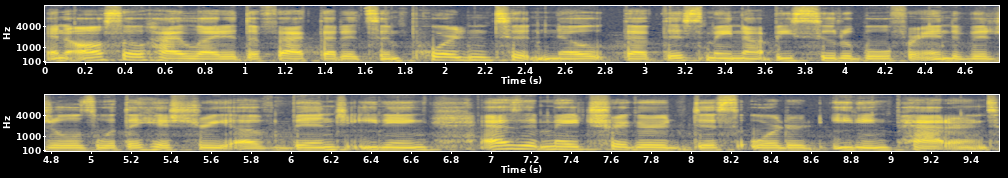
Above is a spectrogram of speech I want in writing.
and also highlighted the fact that it's important to note that this may not be suitable for individuals with a history of binge eating as it may trigger disordered eating patterns.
